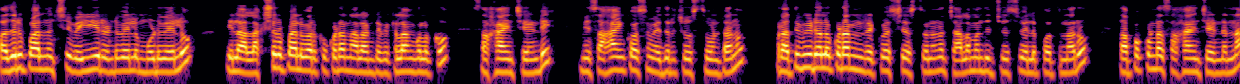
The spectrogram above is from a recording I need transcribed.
పది రూపాయల నుంచి వెయ్యి రెండు వేలు మూడు వేలు ఇలా లక్ష రూపాయల వరకు కూడా నాలాంటి వికలాంగులకు సహాయం చేయండి. మీ సహాయం కోసం ఎదురు చూస్తూ ఉంటాను. ప్రతి వీడియోలో కూడా నేను రిక్వెస్ట్ చేస్తున్నాను. చాలామంది చూసి వెళ్ళిపోతున్నారు. తప్పకుండా సహాయం చేయండి అన్న.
